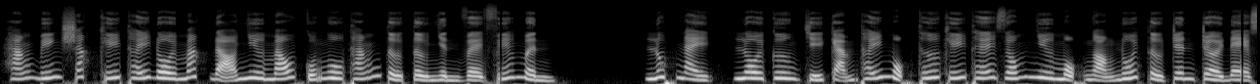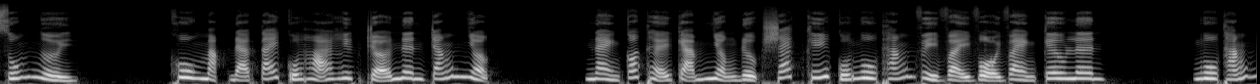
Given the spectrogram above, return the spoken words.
hắn biến sắc khí thấy đôi mắt đỏ như máu của ngu thắng từ từ nhìn về phía mình. Lúc này, lôi cương chỉ cảm thấy một thứ khí thế giống như một ngọn núi từ trên trời đè xuống người. Khuôn mặt đã tái của hỏa hiếp trở nên trắng nhợt. Nàng có thể cảm nhận được sát khí của ngu thắng vì vậy vội vàng kêu lên. Ngu thắng.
